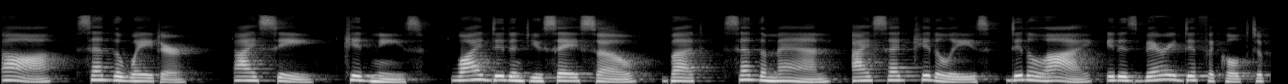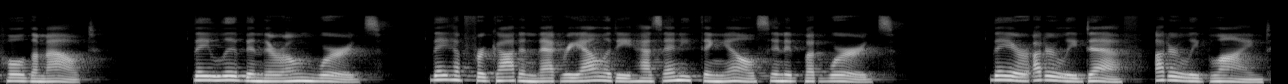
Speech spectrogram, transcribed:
Ah, said the waiter. I see. Kidneys. Why didn't you say so? But, said the man, I said kiddies, diddle I, it is very difficult to pull them out. They live in their own words. They have forgotten that reality has anything else in it but words. They are utterly deaf, utterly blind.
